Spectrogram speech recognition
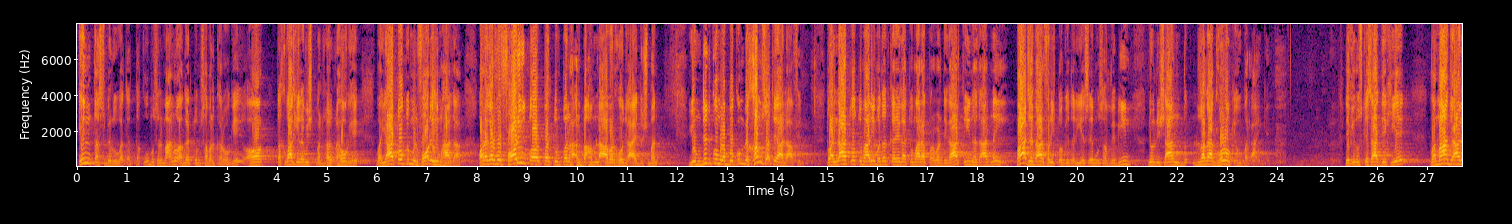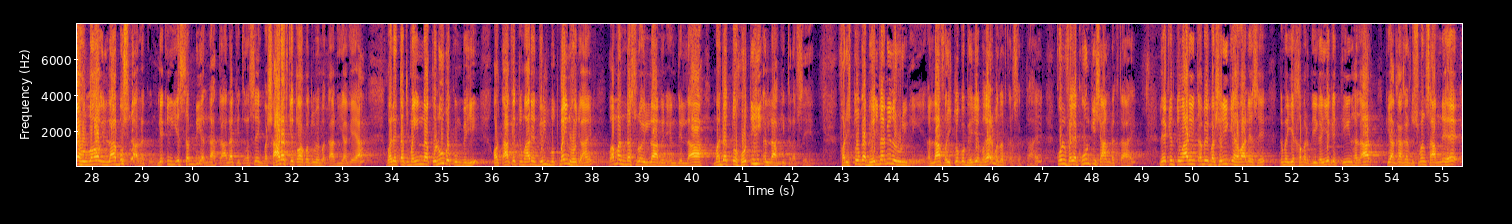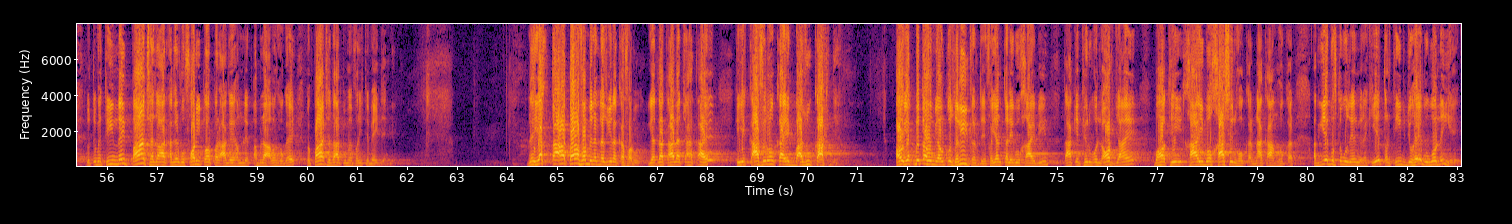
ان تصبر و تقو مسلمانوں، اگر تم صبر کرو گے اور تقوا کی روش پر رہو گے وہ یا تو کہ منفور ہی محاذہ اور اگر وہ فوری طور پر تم پر حملہ آور ہو جائے دشمن یمدد کم رب کم بے خم تو اللہ تو تمہاری مدد کرے گا، تمہارا پروردگار تین ہزار نہیں، پانچ ہزار فرشتوں کے ذریعے سے مصوبین جو نشان زدہ گھوڑوں کے اوپر آئیں گے۔ لیکن اس کے ساتھ دیکھیے، وما جعلہ اللہ اللہ بشرا لکم لیکن یہ سب بھی اللہ تعالیٰ کی طرف سے ایک بشارت کے طور پر تمہیں بتا دیا گیا۔ والے تطمئن قلوب کم بھی اور تاکہ تمہارے دل مطمئن ہو جائیں۔ ومن نصر اللہ من عند اللہ مدد تو ہوتی ہی اللہ کی طرف سے ہے۔ فرشتوں کا بھیجنا بھی ضروری نہیں ہے۔ اللہ فرشتوں کو بھیجے بغیر مدد کر سکتا ہے۔ کن فیکون کی شان رکھتا ہے۔ لیکن تمہاری طب بشری کے حوالے سے تمہیں یہ خبر دی گئی ہے کہ تین ہزار کی اگر دشمن سامنے ہے، تو تمہیں تین نہیں، پانچ ہزار اگر وہ فوری طور پر آگے حملے حملہ آور ہو گئے، تو پانچ ہزار تمہیں فرشتے بھیج دیں گے۔ لے یکتا طرف من النظیر کفرو یہ اللہ تعالیٰ چاہتا ہے کہ یہ کافروں کا ایک بازو کاٹ دے۔ اور یکمتا ہوں یا ان کو ذلیل کر دے فین قلب و خائبین، تاکہ پھر وہ لوٹ جائیں، بہت ہی خائب و خاصر ہو کر، ناکام ہو کر۔ اب یہ گفتگو ذہن میں رکھیے، ترتیب جو ہے وہ وہ نہیں ہے۔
